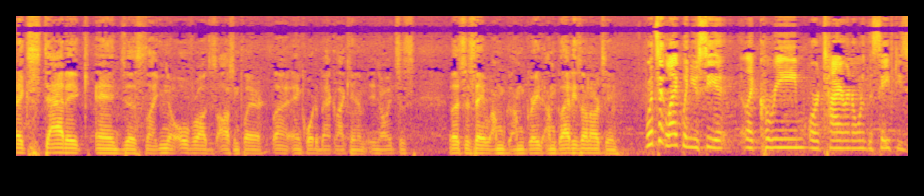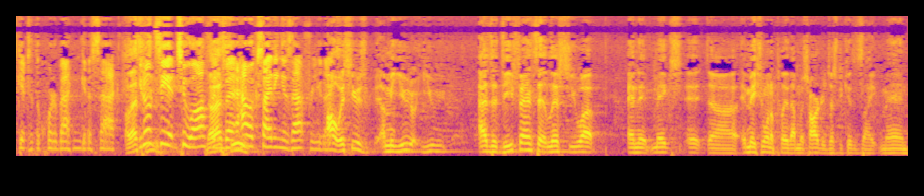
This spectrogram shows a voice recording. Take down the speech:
ecstatic and just like you know overall just awesome player uh, and quarterback like him. You know, it's just let's just say I'm I'm great. I'm glad he's on our team. What's it like when you see it, like Kareem or Tyrann or one of the safeties get to the quarterback and get a sack? Oh, you don't huge. see it too often, No, but huge. how exciting is that for you guys? Oh, it's huge. I mean, you you as a defense, it lifts you up and it makes it uh, it makes you want to play that much harder just because it's like, man,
